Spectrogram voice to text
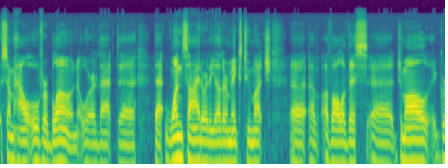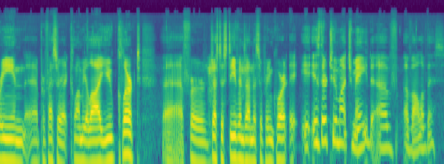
somehow overblown or that uh, that one side or the other makes too much. Uh, of, of all of this, uh, Jamal Greene, uh, professor at Columbia Law, you clerked uh, for Justice Stevens on the Supreme Court. I- Is there too much made of of all of this?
